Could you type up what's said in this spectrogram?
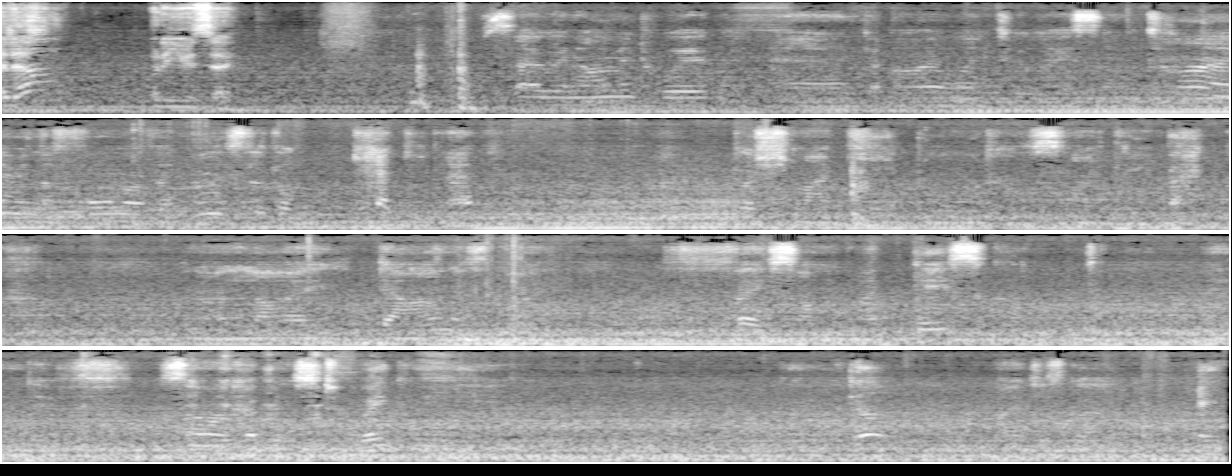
Adele, what do you say? So when I'm at work and I want to waste some time in the form of a nice little cat nap, I push my keyboard slightly back and I lie down with my face on my desk. Someone happens to wake me, go, I just and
